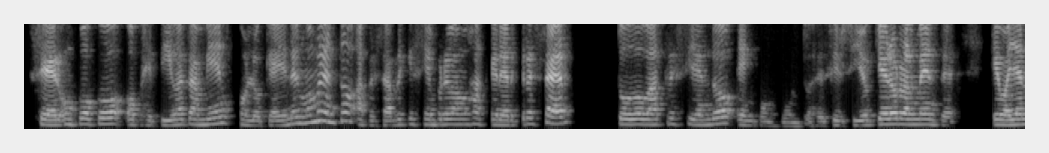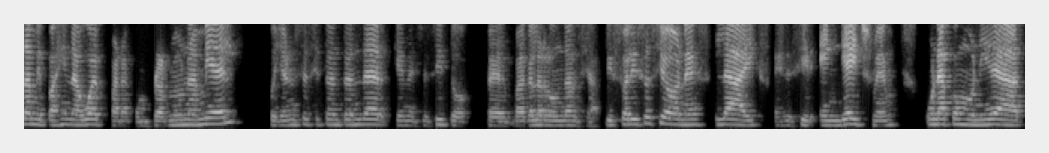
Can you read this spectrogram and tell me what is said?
ser un poco objetiva también con lo que hay en el momento, a pesar de que siempre vamos a querer crecer, todo va creciendo en conjunto. Es decir, si yo quiero realmente que vayan a mi página web para comprarme una miel, pues yo necesito entender que necesito, eh, valga la redundancia, visualizaciones, likes, es decir, engagement, una comunidad,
